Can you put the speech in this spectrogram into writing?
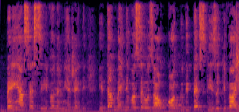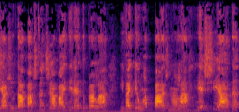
bem acessível, né, minha gente? E também de você usar o código de pesquisa, que vai lhe ajudar bastante. Já vai direto para lá e vai ter uma página lá recheada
